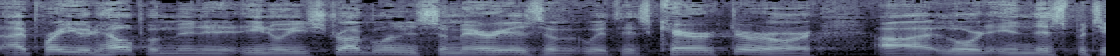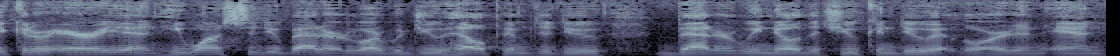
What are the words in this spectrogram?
I pray you'd help him. And, you know, he's struggling in some areas of, with his character or, uh, Lord, in this particular area, and he wants to do better. Lord, would you help him to do better? We know that you can do it, Lord. And, and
